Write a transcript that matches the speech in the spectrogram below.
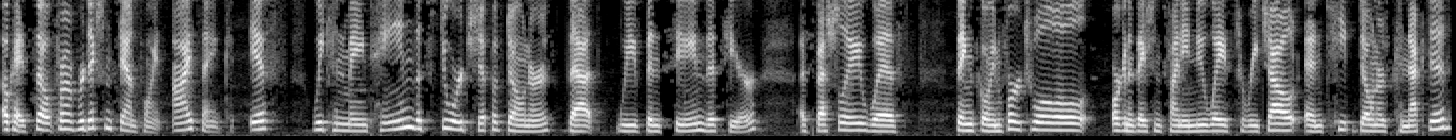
okay, so from a prediction standpoint, I think if we can maintain the stewardship of donors that we've been seeing this year, especially with things going virtual, organizations finding new ways to reach out and keep donors connected.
